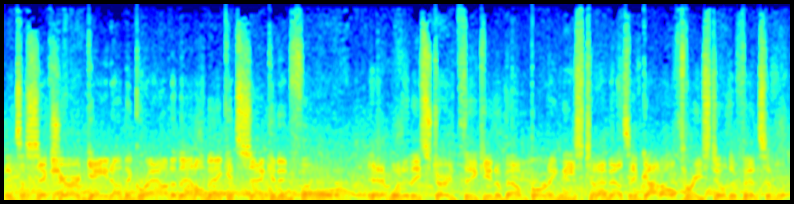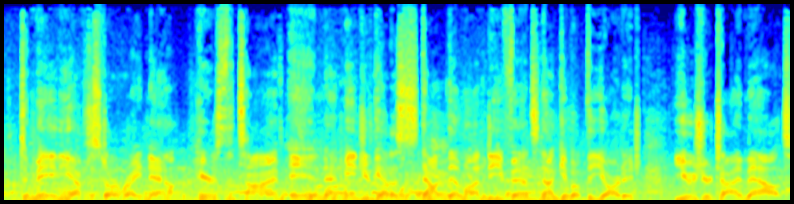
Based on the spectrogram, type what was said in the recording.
It's a six-yard gain on the ground, and that'll make it second and four. And when do they start thinking about burning these timeouts? They've got all three still defensively. To me, you have to start right now. Here's the time, and that means you've got to stop them on defense, not give up the yardage, use your timeouts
